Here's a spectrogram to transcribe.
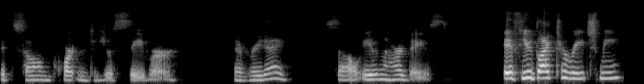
it's so important to just savor every day. So even the hard days. If you'd like to reach me,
